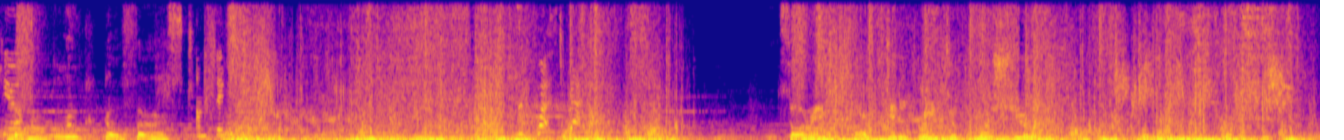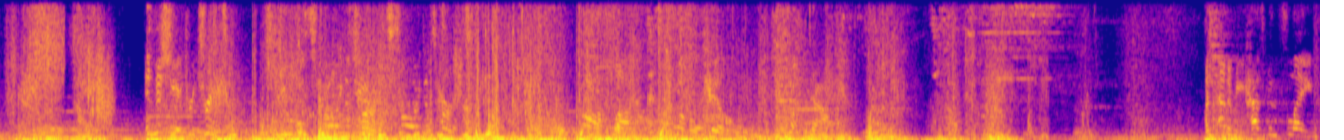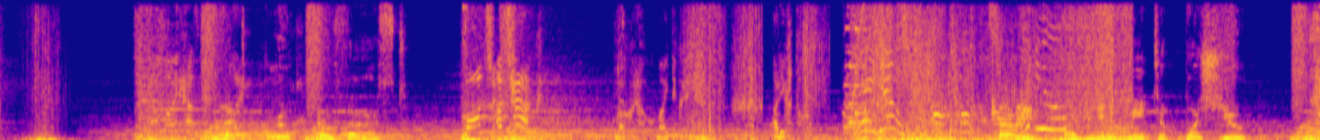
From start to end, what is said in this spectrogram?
Thank you. Let Luke go first. I'm safe. Request backup. Sorry, I didn't mean to push you. Initiate retreat! You destroy the turret! Destroy the turret! to push you.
